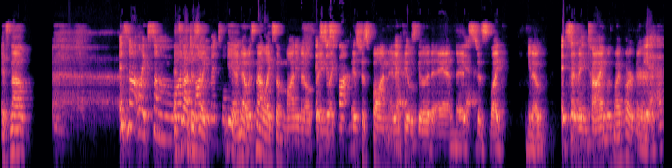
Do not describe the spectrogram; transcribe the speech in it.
it's not. it's not like some It's not just like- monumental Yeah, thing. no, it's not like some monumental thing. It's just like fun. it's just fun and Yeah. it feels good and it's just like you know it's having time with my partner. yeah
